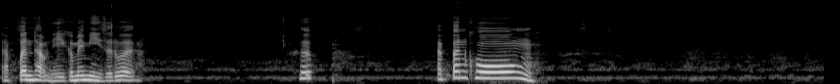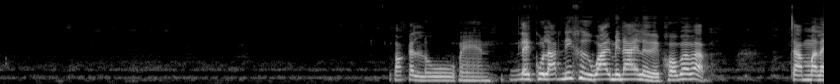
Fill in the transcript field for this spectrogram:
แอปเปิลแถวนี้ก็ไม่มีซะด้วยฮึบแอปเปิลคงล็อกกันโลแมนเลกูลัสนี่คือวาดไม่ได้เลย เพราะว่าแบบ จำอะไร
